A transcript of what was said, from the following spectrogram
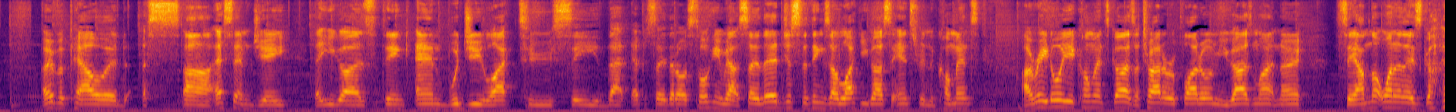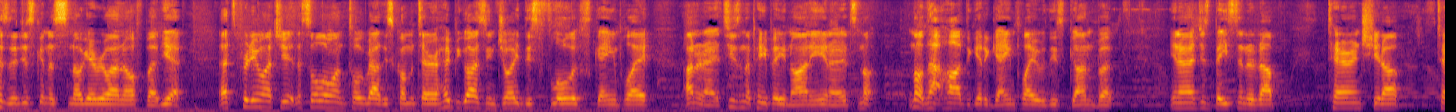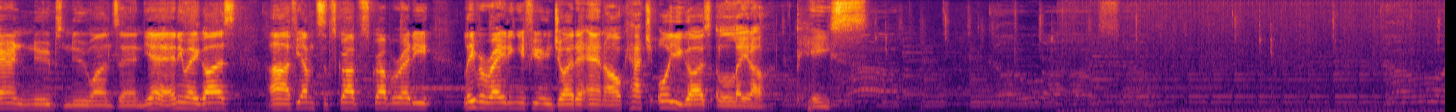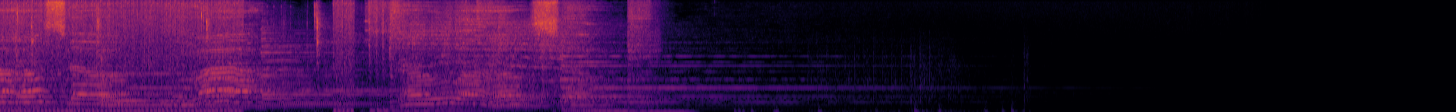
overpowered uh, SMG that you guys think, and would you like to see that episode that I was talking about? So they're just the things I'd like you guys to answer in the comments. I read all your comments, guys. I try to reply to them. You guys might know. See, I'm not one of those guys that are just going to snog everyone off, but yeah, that's pretty much it. That's all I want to talk about this commentary. I hope you guys enjoyed this flawless gameplay. I don't know, it's using the PP90, you know, it's not, not that hard to get a gameplay with this gun, but, you know, just beasting it up, tearing shit up, tearing noobs new ones, and yeah, anyway, guys, uh, if you haven't subscribed, subscribe already, leave a rating if you enjoyed it, and I'll catch all you guys later. Peace.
